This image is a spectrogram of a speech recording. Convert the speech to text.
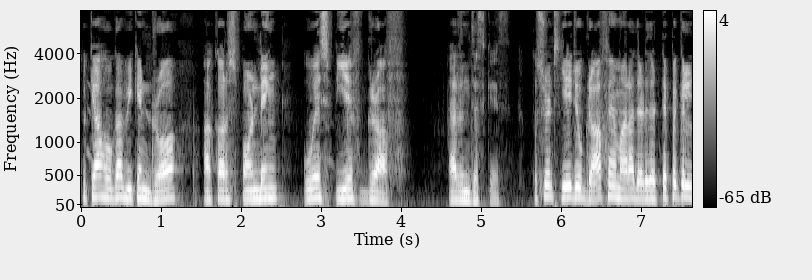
تو کیا ہوگا we can draw corresponding O S P F graph as in this case تو یہ جو گراف ہے ہمارا that is a typical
